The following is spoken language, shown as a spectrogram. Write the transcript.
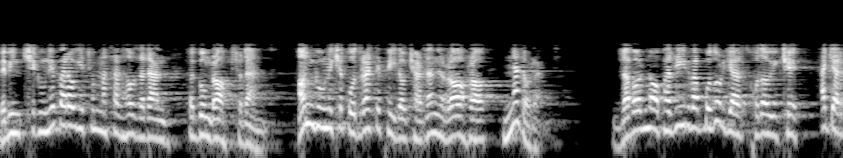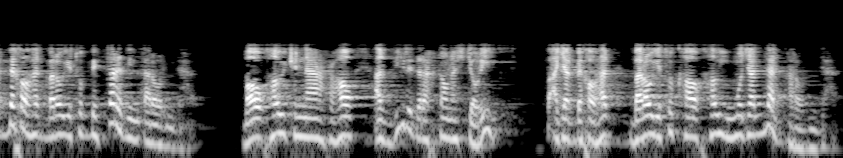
ببین چگونه برای تو مثلها زدند و گمراه شدند. آنگونه که قدرت پیدا کردن راه را ندارد. زوال ناپذیر و بزرگ است خدایی که اگر بخواهد برای تو بهتر از این قرار می‌دهد. باغهایی که نهرها از زیر درختانش جاری و اگر بخواهد برای تو کاخهایی مجلل قرار می‌دهد.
